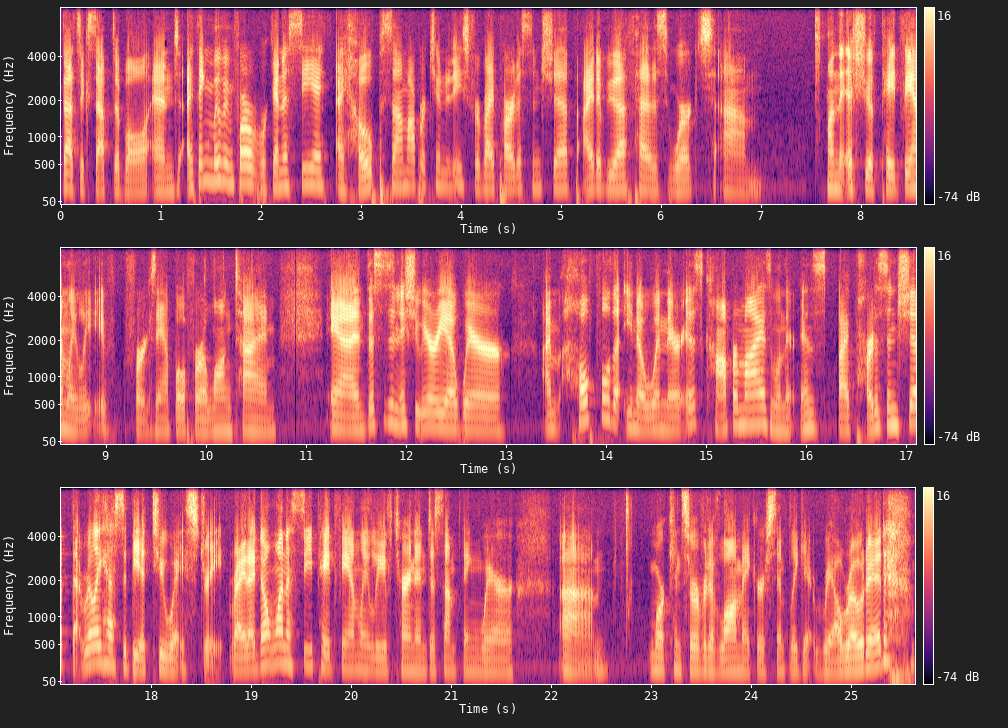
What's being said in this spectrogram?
that's acceptable. And I think moving forward, we're going to see, I, I, hope, some opportunities for bipartisanship. IWF has worked um, on the issue of paid family leave, for example, for a long time. And this is an issue area where I'm hopeful that, you know, when there is compromise, and when there is bipartisanship, that really has to be a two way street, right? I don't want to see paid family leave turn into something where, um, more conservative lawmakers simply get railroaded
